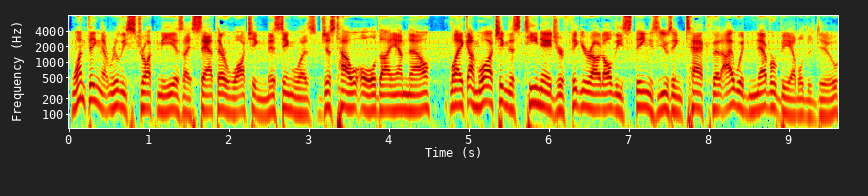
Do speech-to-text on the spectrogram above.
One thing that really struck me as I sat there watching Missing was just how old I am now. Like, I'm watching this teenager figure out all these things using tech that I would never be able to do.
